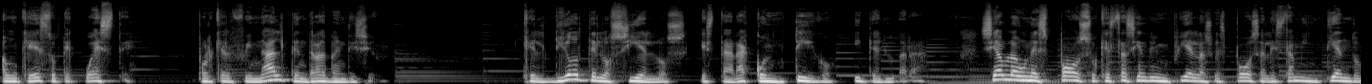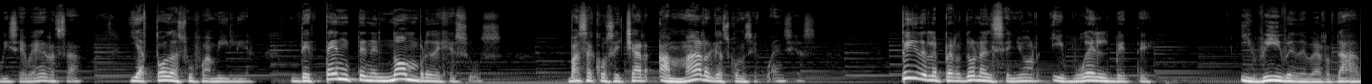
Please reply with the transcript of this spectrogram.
aunque eso te cueste, porque al final tendrás bendición. Que el Dios de los cielos estará contigo y te ayudará. Si habla un esposo que está siendo infiel a su esposa, le está mintiendo viceversa y a toda su familia, detente en el nombre de Jesús. Vas a cosechar amargas consecuencias. Pídele perdón al Señor y vuélvete y vive de verdad.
